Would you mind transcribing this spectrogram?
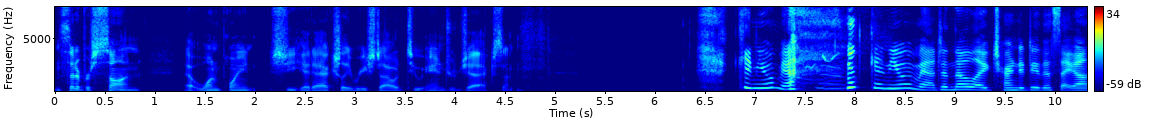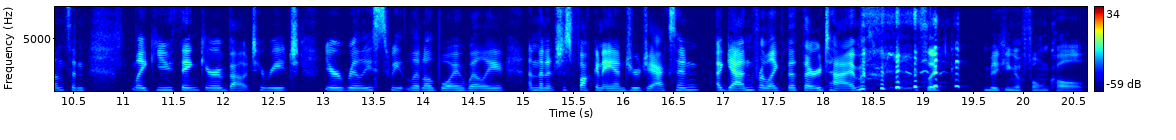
Instead of her son, at one point she had actually reached out to Andrew Jackson. Can you imagine? Can you imagine though, like trying to do the seance and like you think you're about to reach your really sweet little boy Willie, and then it's just fucking Andrew Jackson again for like the third time. It's like making a phone call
